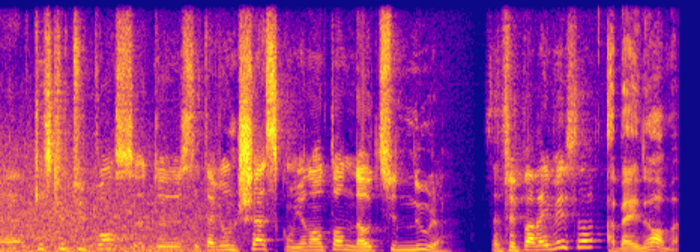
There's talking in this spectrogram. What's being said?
Euh, Qu'est-ce que tu penses de cet avion de chasse qu'on vient d'entendre là au-dessus de nous là? Ça te fait pas rêver ça? Ah bah énorme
